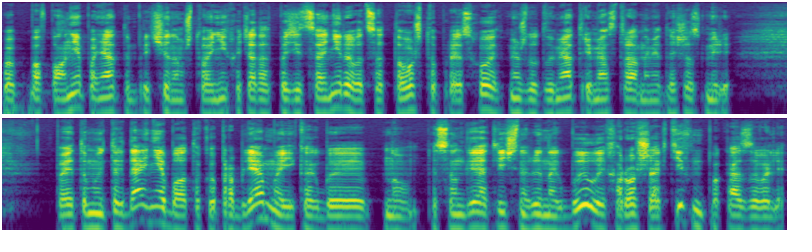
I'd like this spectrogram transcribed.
по, по вполне понятным причинам, что они хотят отпозиционироваться от того, что происходит между двумя-тремя странами да, сейчас в мире. Поэтому и тогда не было такой проблемы, и как бы, ну, СНГ отличный рынок был, и хороший актив мы показывали.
